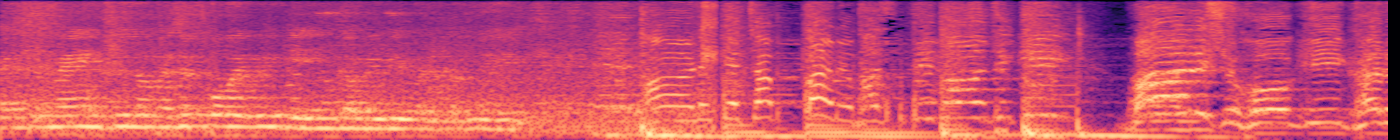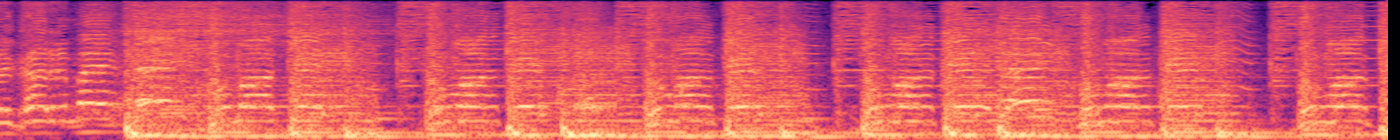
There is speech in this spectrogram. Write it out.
ऐसे मैं इन चीज़ों में से कोई भी टीम कभी भी कप नहीं। फाड़ के छप्पर मस्ती मौज की बारिश होगी घर घर में। घुमा के घुमा के घुमा के घुमा के घुमा के घुमा के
